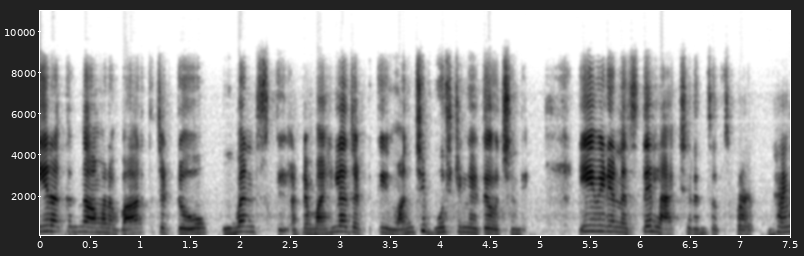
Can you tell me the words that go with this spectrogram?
ఈ రకంగా మన భారత జట్టు ఉమెన్స్కి అంటే మహిళా జట్టుకి మంచి బూస్టింగ్ అయితే వచ్చింది. ఈ వీడియో నచ్చితే like share and subscribe. Thanks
